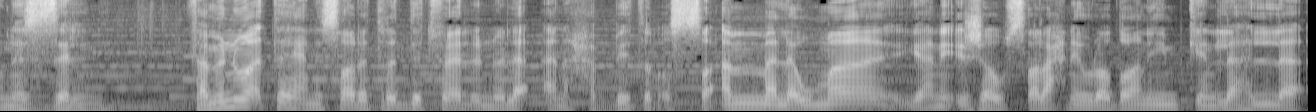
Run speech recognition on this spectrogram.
ونزلني. فمن وقتها يعني صارت ردة فعل إنه لا أنا حبيت القصة. أما لو ما يعني إجا وصالحني ورضاني يمكن لهلأ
